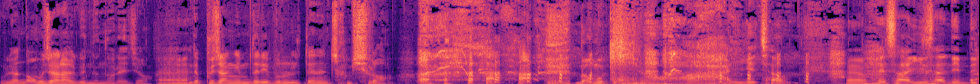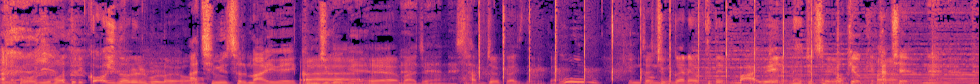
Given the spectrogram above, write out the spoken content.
우리가 너무 잘 알고 있는 노래죠. 네. 근데 부장님들이 부를 때는 참 싫어. 너무 길어. 아 이게 참 에, 회사 이사님들이 뭐 임원들이 꼭 이 노래를 불러요. 아침 이슬 My Way 금지곡이에요. 아, 예, 맞아. 3절까지 되니까. 자, 김동규. 중간에 그때 My Way는 해주세요. 오케이, 오케이. 같이 아. 해요. 네 네 네.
